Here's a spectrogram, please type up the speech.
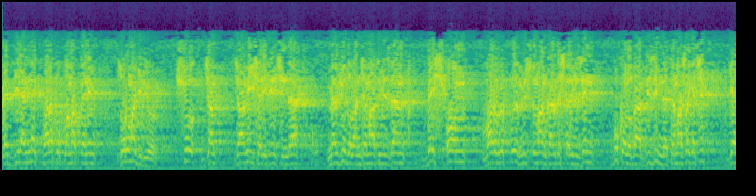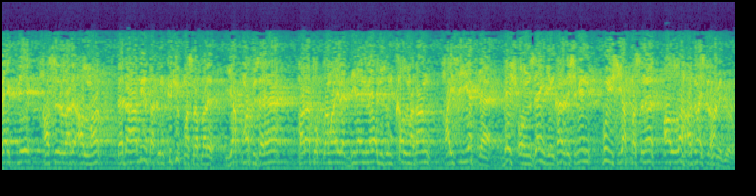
ve dilenmek, para toplamak benim zoruma gidiyor. Şu cam, cami-i şerifin içinde mevcut olan cemaatimizden 5-10 varlıklı Müslüman kardeşlerimizin bu konuda bizimle temasa geçip gerekli hasırları almak ve daha bir takım küçük masrafları yapmak üzere para toplamaya ve dilenmeye lüzum kalmadan haysiyetle 5-10 zengin kardeşimin bu işi yapmasını Allah adına istirham ediyorum.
